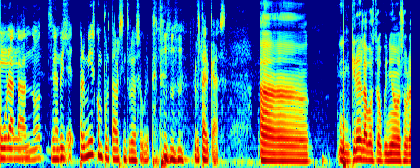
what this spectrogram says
seguretat, no? De la pell. Per mi és com portar el cinturó de seguretat. portar el casc. Uh, quina és la vostra opinió sobre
